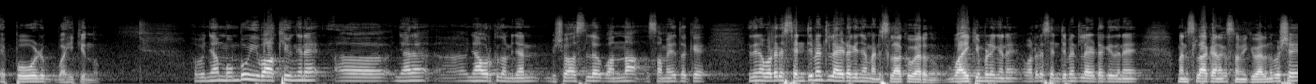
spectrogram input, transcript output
എപ്പോഴും വഹിക്കുന്നു. അപ്പോൾ ഞാൻ മുമ്പ് ഈ വാക്യം ഇങ്ങനെ ഞാൻ ഞാൻ ഓർക്കുന്നുണ്ട്. ഞാൻ വിശ്വാസത്തിൽ വന്ന സമയത്തൊക്കെ ഇതിനെ വളരെ സെന്റിമെന്റലായിട്ടൊക്കെ ഞാൻ മനസ്സിലാക്കുമായിരുന്നു. വായിക്കുമ്പോഴിങ്ങനെ വളരെ സെന്റിമെന്റലായിട്ടൊക്കെ ഇതിനെ മനസ്സിലാക്കാനൊക്കെ ശ്രമിക്കുമായിരുന്നു. പക്ഷേ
